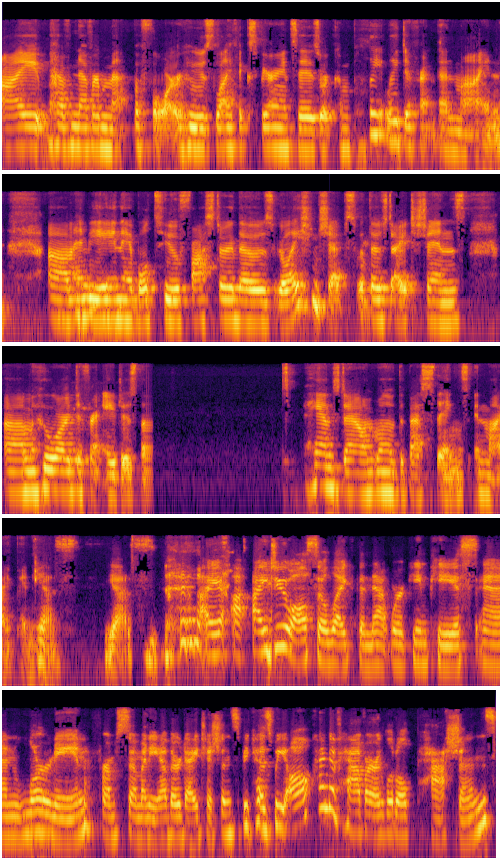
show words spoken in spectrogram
I have never met before, whose life experiences are completely different than mine, um, and being able to foster those relationships with those dietitians um, who are different ages than hands down one of the best things in my opinion. Yes. Yes. I, I do also like the networking piece and learning from so many other dietitians because we all kind of have our little passions.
